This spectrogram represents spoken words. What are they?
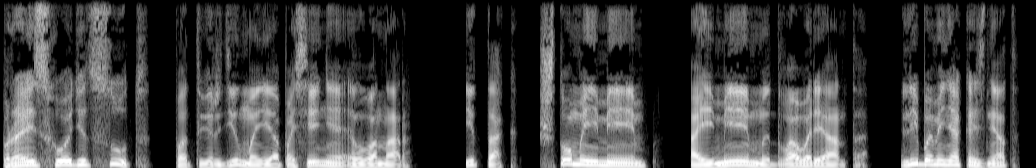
происходит суд, подтвердил мои опасения Элванар. Итак, что мы имеем? А имеем мы два варианта. Либо меня казнят,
